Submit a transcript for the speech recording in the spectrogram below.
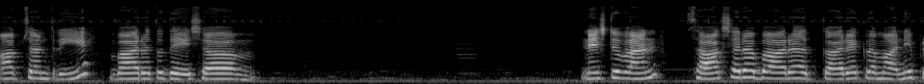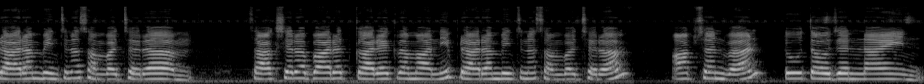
ఆప్షన్ త్రీ భారతదేశం. నెక్స్ట్ వన్ సాక్షర భారత్ కార్యక్రమాన్ని ప్రారంభించిన సంవత్సరం. సాక్షర భారత్ కార్యక్రమాన్ని ప్రారంభించిన సంవత్సరం. Option one two thousand nine.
